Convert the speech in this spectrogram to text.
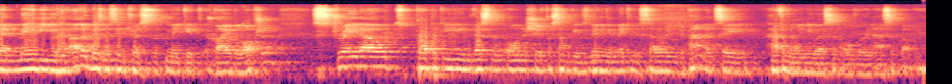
then maybe you have other business interests that make it a viable option. Straight out property investment ownership for somebody who's living and making a salary in Japan, I'd say half a million US and over in asset value,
